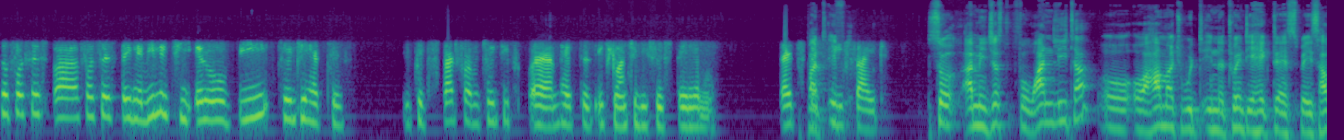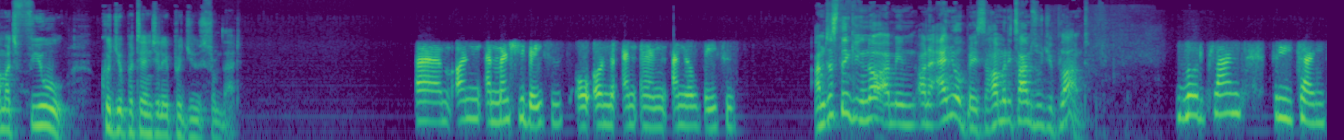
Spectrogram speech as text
So for uh, for sustainability, it will be 20 hectares. You could start from 20 um, hectares if you want to be sustainable. That's But the if- side. So, I mean, just for one liter, or, or how much would in a 20 hectare space, how much fuel could you potentially produce from that? Um, on a monthly basis or on an, an annual basis. I'm just thinking, no, I mean, on an annual basis, how many times would you plant? We would plant three times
